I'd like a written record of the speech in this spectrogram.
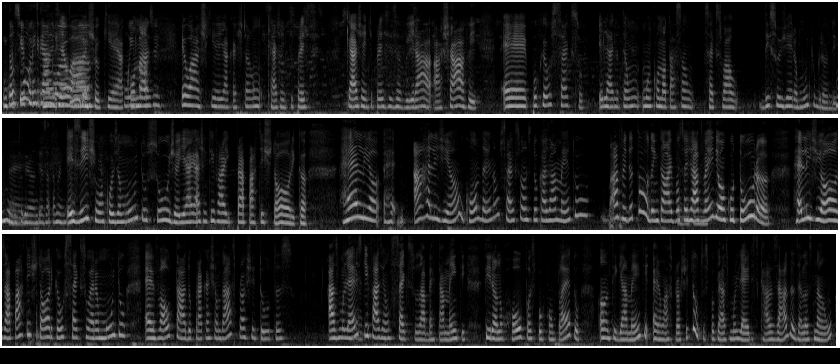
Então, É se o foi homem criado tem Mas uma eu altura, acho que é a Uma cono- imagem. Eu acho que aí a questão que a gente precisa que a gente precisa virar a chave é porque o sexo ele ainda tem um- uma conotação sexual de sujeira muito grande. muito É. grande, exatamente. Existe uma coisa muito suja e aí a gente vai para a parte histórica. Relio- re- a religião condena o sexo antes do casamento a vida toda. Então aí você já vem de uma cultura religiosa, a parte histórica, o sexo era muito eh, voltado para a questão das prostitutas. As mulheres que faziam sexo abertamente, tirando roupas por completo, antigamente eram as prostitutas, porque as mulheres casadas, elas não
